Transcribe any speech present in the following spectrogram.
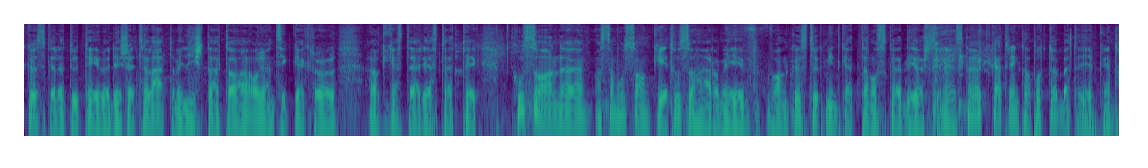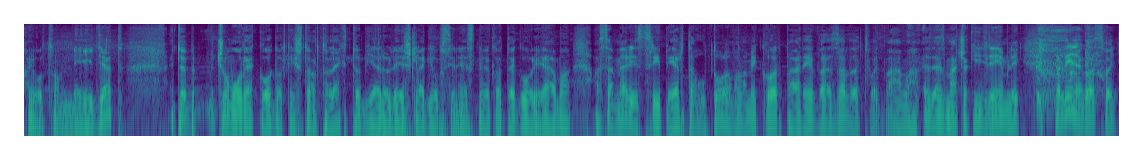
közkeletű tévedés. Egyszer láttam egy listát a, olyan cikkekről, akik ezt terjesztették. 20, azt hiszem 22-23 év van köztük, mindketten Oscar díjas színésznők. Catherine kapott többet egyébként, ha jól tudom, négyet. Egy több csomó rekordot is tart a legtöbb jelölés legjobb színésznő kategóriában Angliában. Aztán Mary Streep érte utol valamikor pár évvel ezelőtt, vagy ez, ez már csak így rémlik. De a lényeg az, hogy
